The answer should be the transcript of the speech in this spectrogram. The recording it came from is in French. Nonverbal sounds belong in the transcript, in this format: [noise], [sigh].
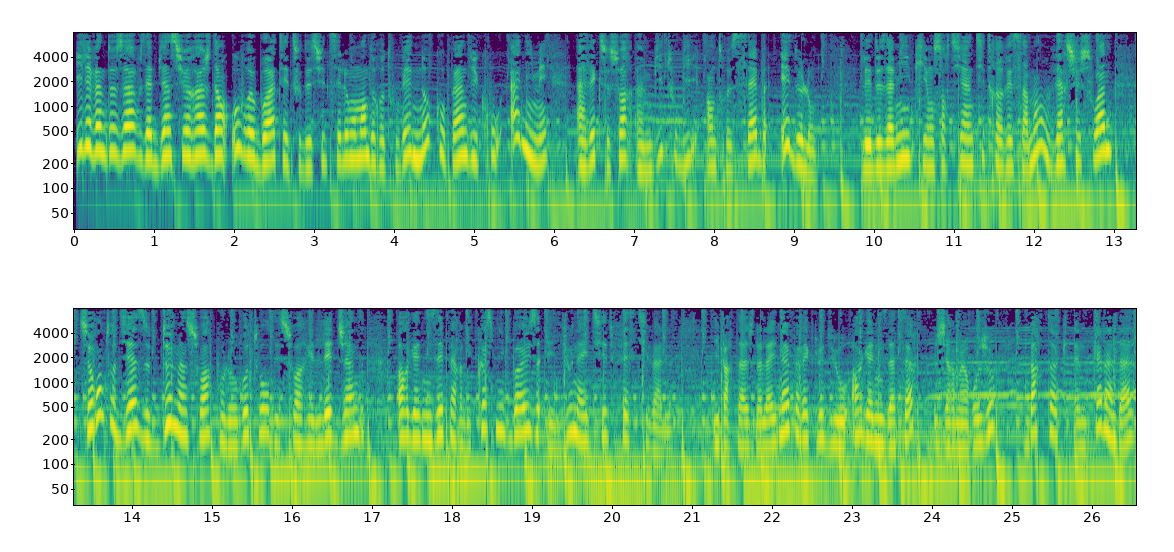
Il est 22h, vous êtes bien sûr Rage dans Ouvre-boîte et tout de suite c'est le moment de retrouver nos copains du crew animé avec ce soir un B2B entre Seb et Delon. Les deux amis qui ont sorti un titre récemment, Versus One, seront au dièse demain soir pour le retour des soirées Legend organisées par les Cosmic Boys et United Festival. Ils partagent la line-up avec le duo organisateur Germain Rojo, Bartok and Canadas,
